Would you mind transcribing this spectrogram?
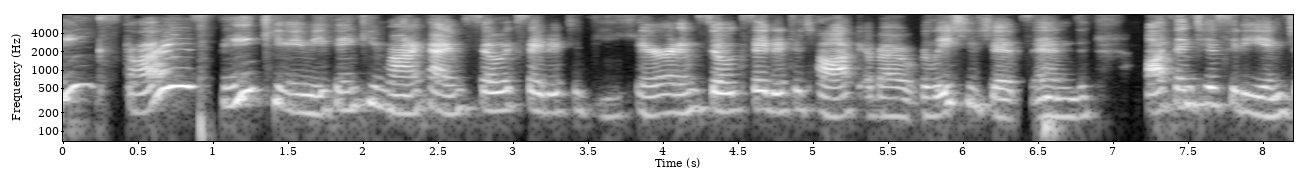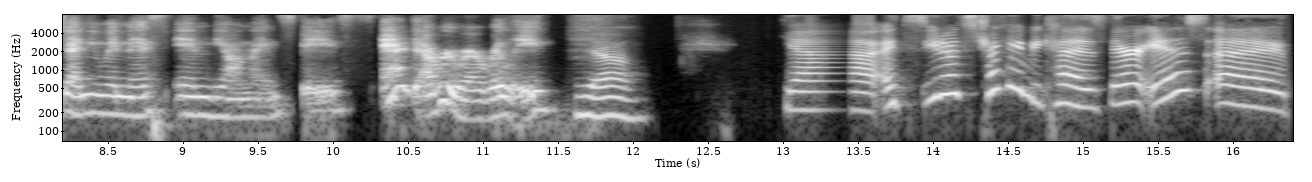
Thanks, guys. Thank you, Amy. Thank you, Monica. I'm so excited to be here and I'm so excited to talk about relationships and authenticity and genuineness in the online space and everywhere, really. Yeah. Yeah, it's you know it's tricky because there is a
